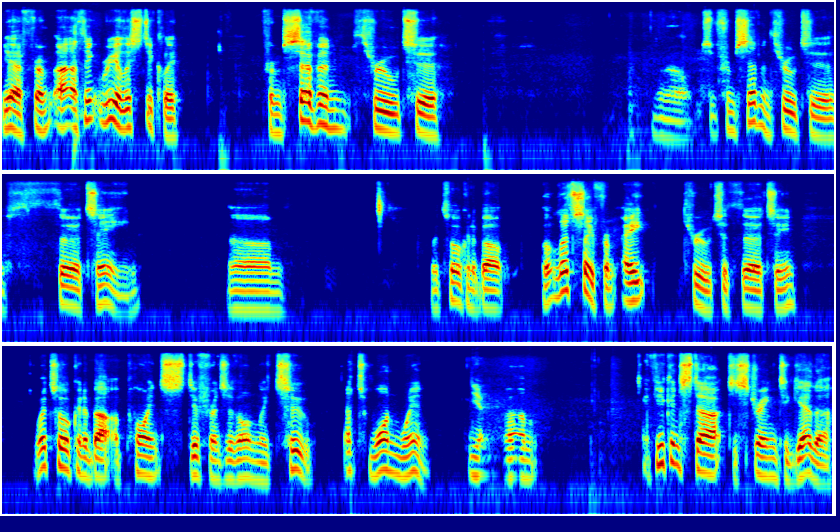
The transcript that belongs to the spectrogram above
yeah, from I think realistically, from seven through to, you know, from seven through to thirteen, um, we're talking about. Well, let's say from eight through to thirteen we're talking about a points difference of only two. That's one win. Yep. Um, if you can start to string together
